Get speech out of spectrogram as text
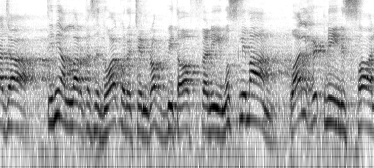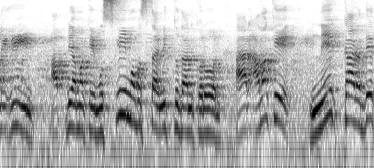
রাজা, তিনি আল্লাহর কাছে দোয়া করেছেন, রব্বি তাওয়াফানি মুসলিমান ওয়াল হিকনি সালিহিন আপনি আমাকে মুসলিম অবস্থায় মৃত্যুদান করুন, আর আমাকে নেককারদের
